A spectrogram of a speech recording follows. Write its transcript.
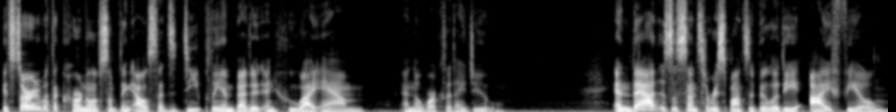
It started with a kernel of something else that's deeply embedded in who I am and the work that I do. And that is a sense of responsibility I feel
